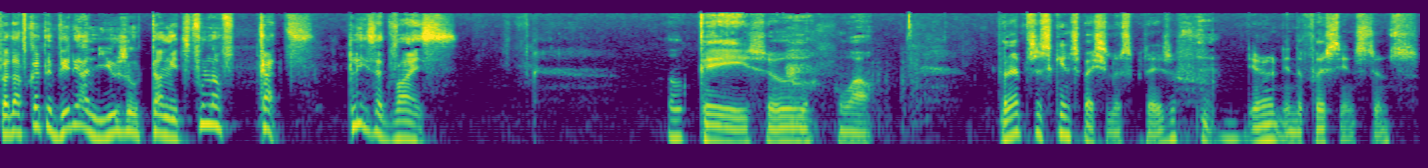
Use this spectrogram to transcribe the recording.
But I've got a very unusual tongue. It's full of cuts. Please advise. Okay, so wow. Perhaps a skin specialist, Prezov, you know, in the first instance,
